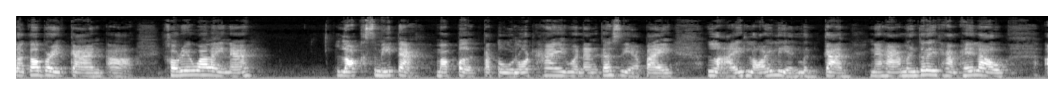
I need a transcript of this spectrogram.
แล้วก็บริการเขาเรียกว่าอะไรนะล็อกสมิธอะมาเปิดประตูรถให้วันนั้นก็เสียไปหลายร้อยเหรียญเหมือนกันนะคะมันก็เลยทำให้เราเอ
